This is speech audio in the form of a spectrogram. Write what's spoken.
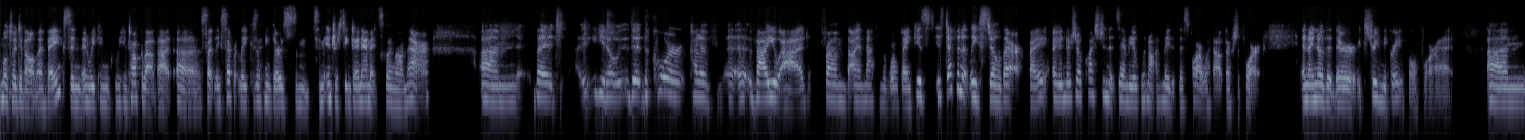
multi-development banks and, and we can we can talk about that uh, slightly separately because I think there's some some interesting dynamics going on there. Um, but you know the the core kind of uh, value add from the IMF and the World Bank is is definitely still there, right? I mean, there's no question that Zambia would not have made it this far without their support, and I know that they're extremely grateful for it um,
